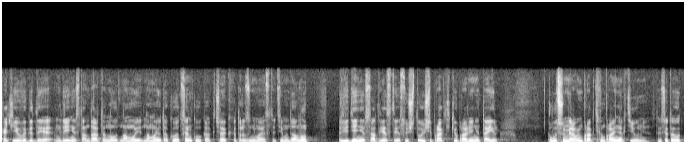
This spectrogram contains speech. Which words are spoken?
Какие выгоды внедрения стандарта, ну, вот на, мой, на мою такую оценку, как человека, который занимается этой темой давно, приведение в соответствие существующей практики управления ТАИР к лучшим мировым практикам управления активами. То есть это вот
